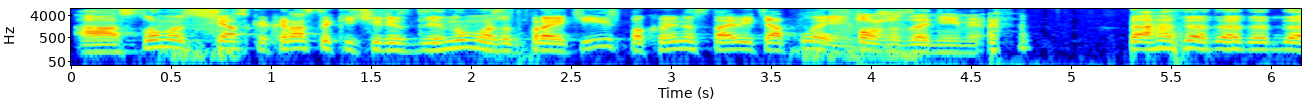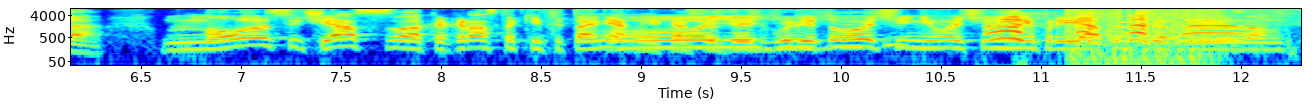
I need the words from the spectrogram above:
а Стома сейчас как раз-таки через длину может пройти и спокойно ставить аплейн. Тоже за ними. Да-да-да-да-да. Но сейчас а, как раз-таки Фитоняк, мне кажется, здесь будет очень-очень неприятным сюрпризом.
